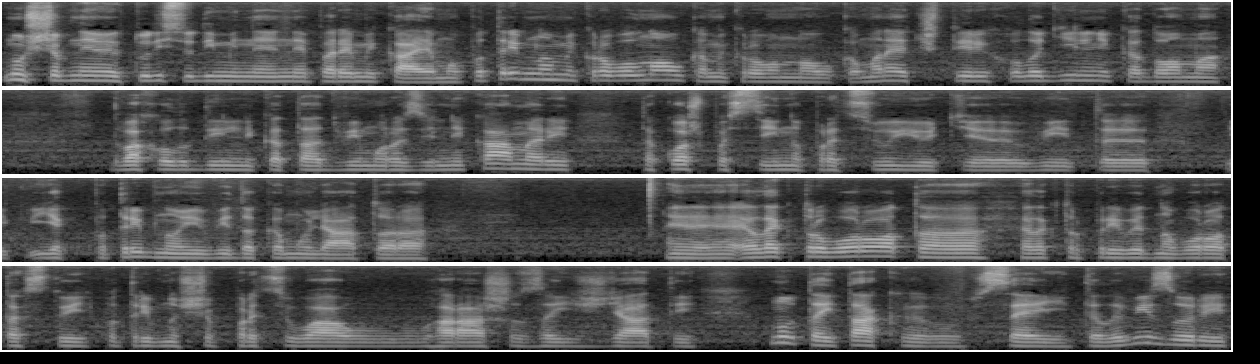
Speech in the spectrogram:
Ну, щоб не туди-сюди ми не, не перемикаємо. Потрібна мікроволновка, мікроволновка. У мене 4 холодильника вдома, 2 холодильника та 2 морозильні камери. Також постійно працюють е, від, е, як- потрібно, і від акумулятора. Е, Електроворота, електропривід на воротах стоїть, потрібно, щоб працював в гараж заїжджати. Ну та й так все, і телевізори, і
